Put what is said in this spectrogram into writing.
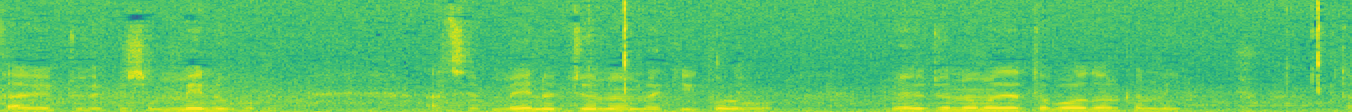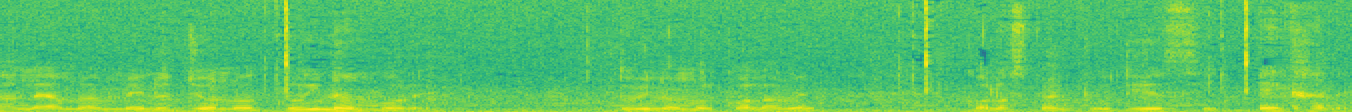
তার একটু দেখেছি মেনু হবে। আচ্ছা মেনুর জন্য আমরা কি করব? মেনুর জন্য আমাদের এত বড় দরকার নেই। তাহলে আমরা মেনুর জন্য দুই নম্বরে, দুই নম্বর কলামে কলস প্যান টু দিয়েছি এখানে।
